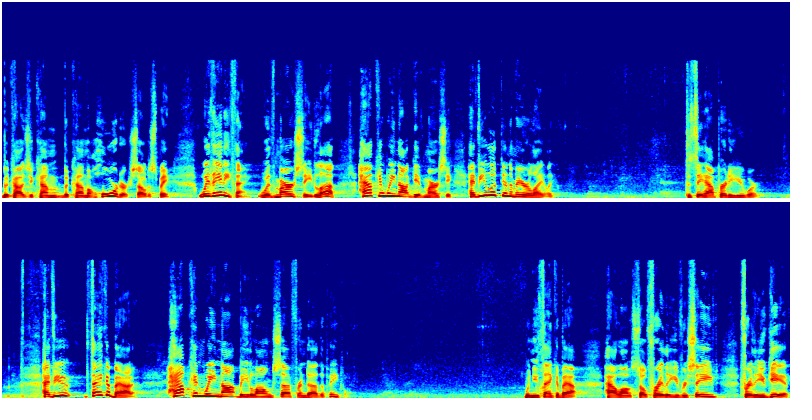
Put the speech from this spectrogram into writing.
because you come, become a hoarder, so to speak. With anything, with mercy, love. How can we not give mercy? Have you looked in the mirror lately to see how pretty you were? Have you, think about it. How can we not be long suffering to other people? When you think about how long, so freely you've received, freely you give.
